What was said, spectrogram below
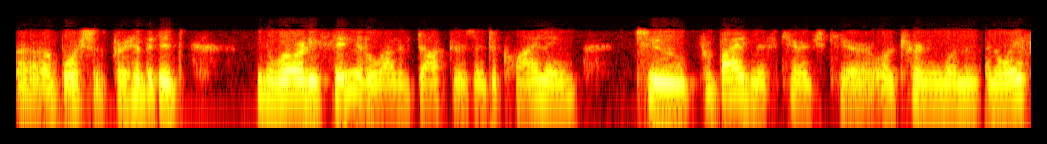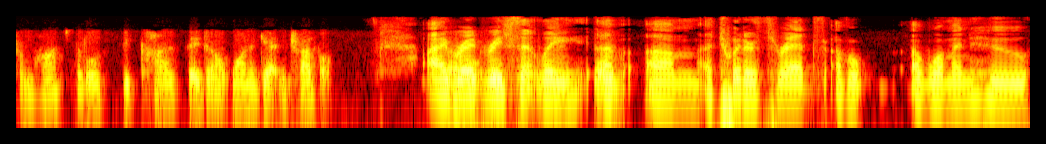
uh, abortion is prohibited, you know, we're already seeing it. A lot of doctors are declining to provide miscarriage care or turning women away from hospitals because they don't want to get in trouble. I so read recently a, um, a Twitter thread of a, a woman who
